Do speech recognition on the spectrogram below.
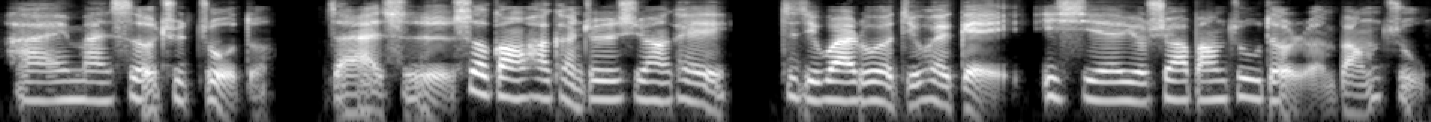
还蛮适合去做的。再来是社工的话，可能就是希望可以自己未来如果有机会给一些有需要帮助的人帮助，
